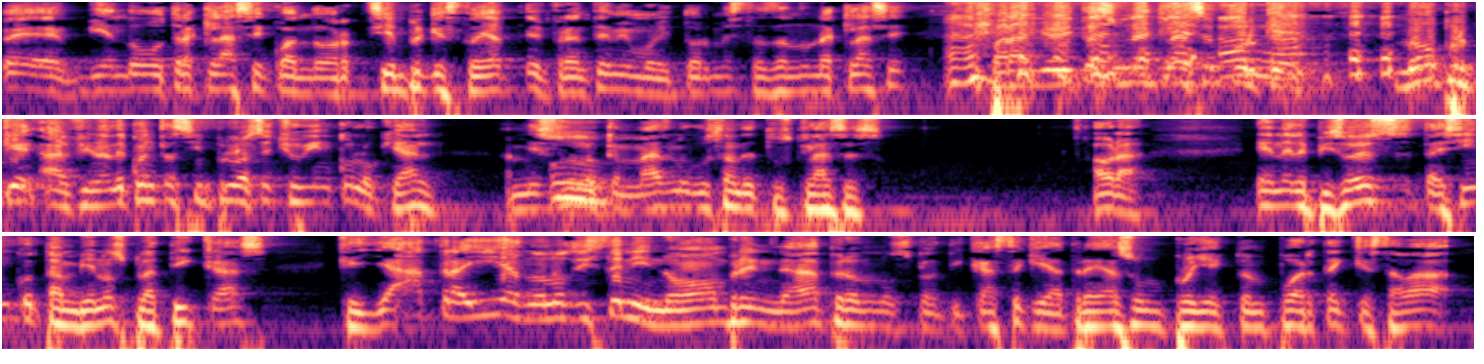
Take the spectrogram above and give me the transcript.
eh, viendo otra clase cuando siempre que estoy a- enfrente de mi monitor me estás dando una clase. Para mí ahorita es una clase Oh, porque, no. no. porque al final de cuentas siempre lo has hecho bien coloquial. A mí eso es Mm. lo que más me gustan de tus clases. Ahora, en el episodio 65 también nos platicas que ya traías, no nos diste ni nombre ni nada, pero nos platicaste que ya traías un proyecto en puerta y que estaba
